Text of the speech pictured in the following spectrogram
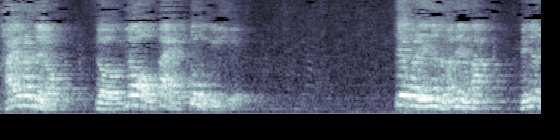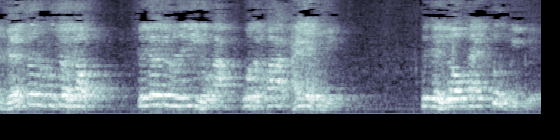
还有一块内容叫药代动力学。这块研究什么内容呢？研究人生不需要药物，这药就是人体有呢，我怎么把它排泄出去？这叫腰带动力学。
